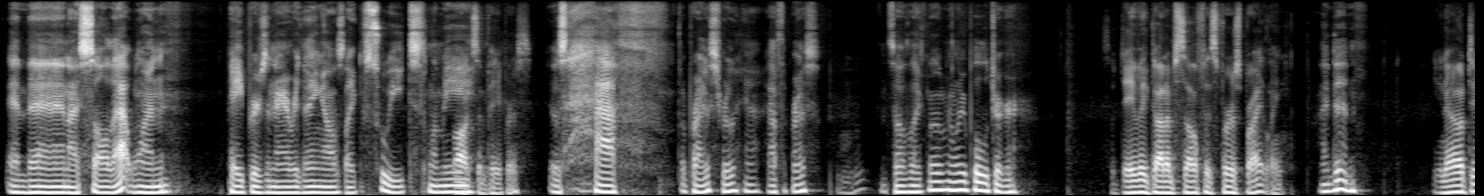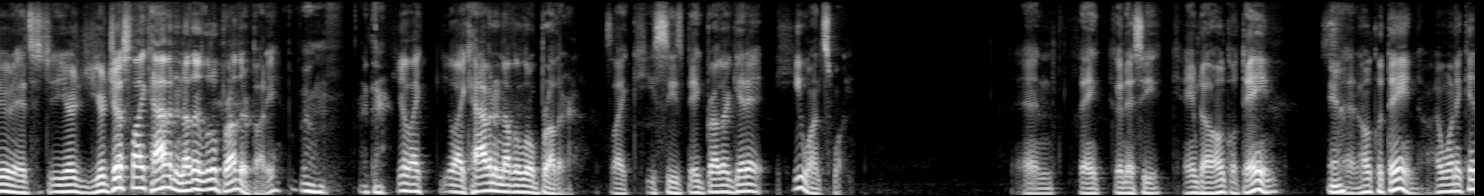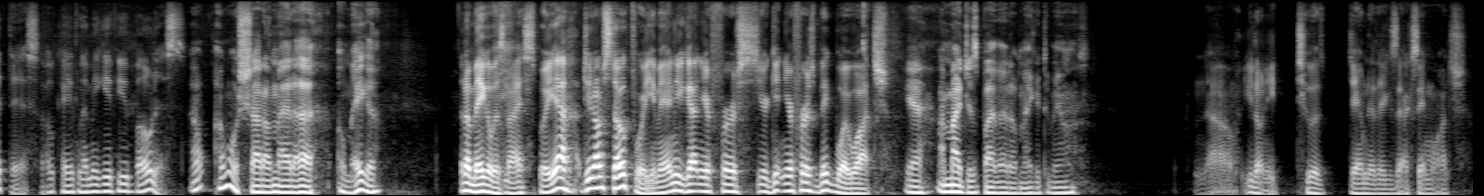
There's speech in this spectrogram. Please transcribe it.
and then I saw that one, papers and everything. I was like, sweet. Let me. Box and papers. It was half the price, really. Yeah, half the price. Mhm. And so I was like, let me, let me pull the trigger. So David got himself his first Breitling. I did. You know, dude, it's you're you're just like having another little brother, buddy. Boom. Right there. You're like you're like having another little brother. It's like he sees big brother get it, he wants one. And thank goodness he came to Uncle Dane. Yeah. Said, Uncle Dane, I want to get this. Okay, let me give you a bonus. I I almost shot on that uh, Omega. That Omega was nice, but yeah, dude, I'm stoked for you, man. You got your first. You're getting your first big boy watch. Yeah, I might just buy that Omega to be honest. No, you don't need two of damn near the exact same watch.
